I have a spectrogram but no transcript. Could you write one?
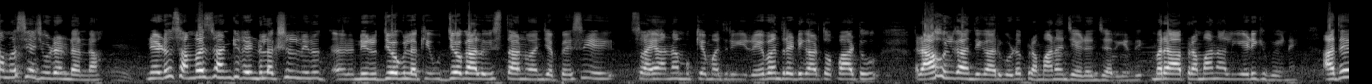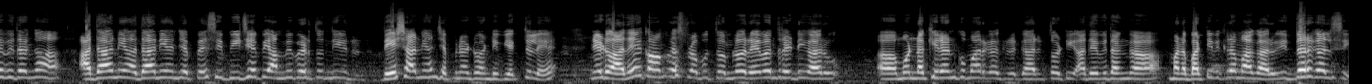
సమస్య చూడండి అన్న. నేడు సంవత్సరానికి రెండు లక్షల నిరు నిరుద్యోగులకి ఉద్యోగాలు ఇస్తాను అని చెప్పేసి స్వయాన ముఖ్యమంత్రి రేవంత్ రెడ్డి గారితో పాటు రాహుల్ గాంధీ గారు కూడా ప్రమాణం చేయడం జరిగింది. మరి ఆ ప్రమాణాలు ఏడికి పోయినాయి అదేవిధంగా అదాని అదాని అని చెప్పేసి బీజేపీ అమ్మి పెడుతుంది దేశాన్ని అని చెప్పినటువంటి వ్యక్తులే నేడు అదే కాంగ్రెస్ ప్రభుత్వంలో రేవంత్ రెడ్డి గారు మొన్న కిరణ్ కుమార్ గారి- గారితోటి అదేవిధంగా మన బట్టి విక్రమ గారు ఇద్దరు కలిసి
